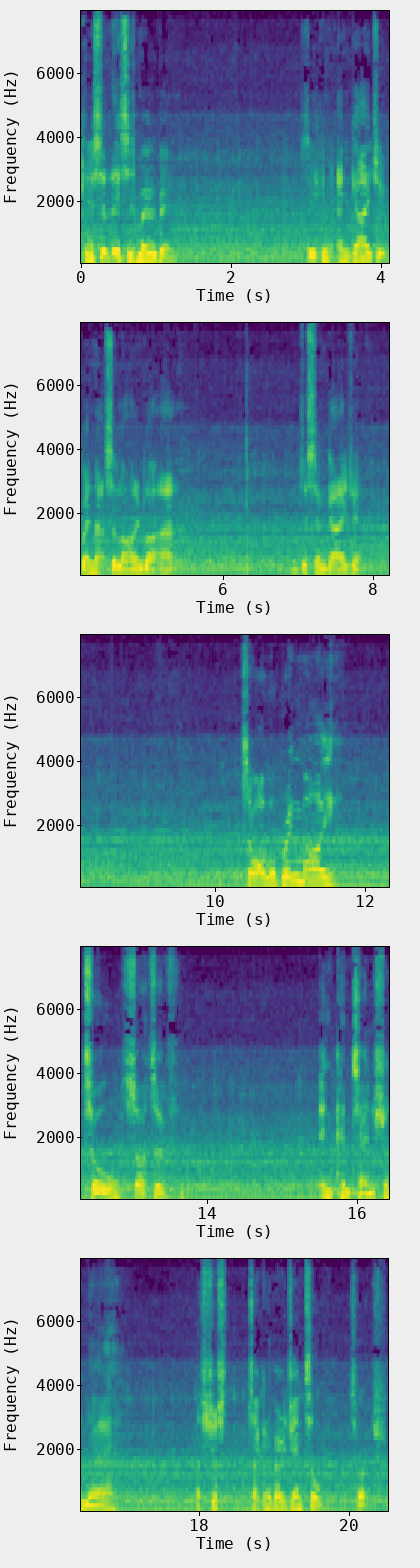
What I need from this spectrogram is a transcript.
Can you see this is moving? So you can engage it when that's aligned like that. Disengage it. So I will bring my tool sort of in contention there. That's just taking a very gentle touch.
